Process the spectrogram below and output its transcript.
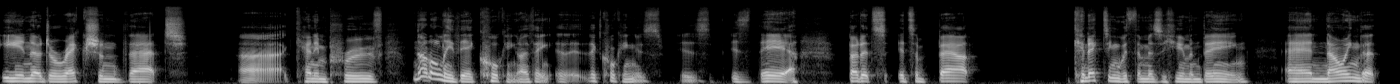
in a direction that uh, can improve not only their cooking. I think uh, the cooking is is is there, but it's it's about connecting with them as a human being and knowing that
